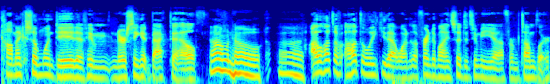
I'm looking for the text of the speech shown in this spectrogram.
comic someone did of him nursing it back to health? Oh no! Uh, I'll have to I'll have to link you that one. A friend of mine sent it to me uh, from Tumblr.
